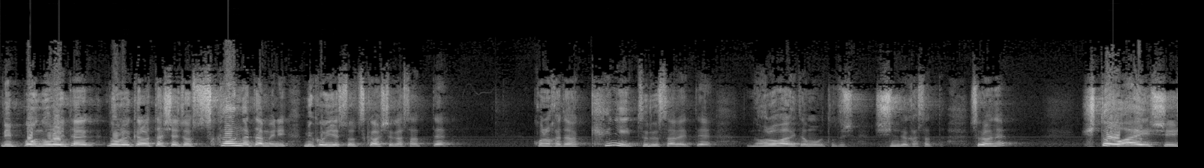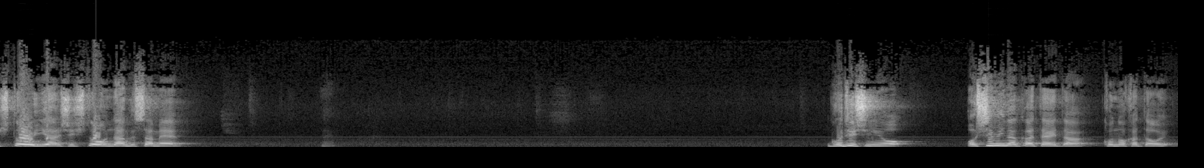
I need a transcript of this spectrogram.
立法呪いた呪いから私たちを救わんがために御子イエスを使わせてくださってこの方は木に吊るされて呪われたものとして死んでくださった。それはね人を愛し人を癒し人を慰めご自身を惜しみなく与えたこの方を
